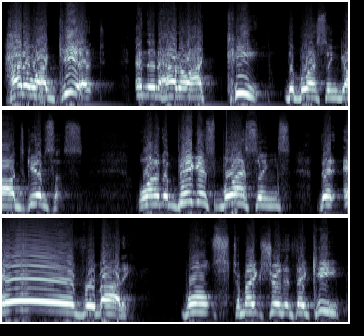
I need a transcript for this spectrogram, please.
how do I get and then how do I keep the blessing God gives us? One of the biggest blessings that everybody wants to make sure that they keep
